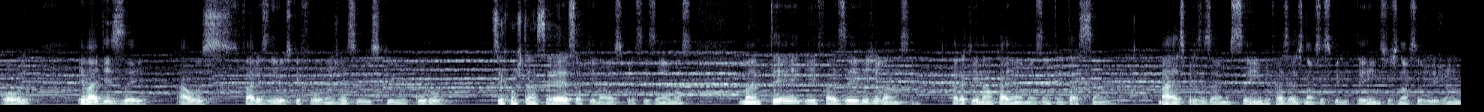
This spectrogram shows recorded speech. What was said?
corre e vai dizer aos fariseus que foram Jesus que o curou. Circunstância essa que nós precisamos manter e fazer vigilância, para que não caiamos em tentação. Mas precisamos sempre fazer as nossas penitências, nosso jejum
